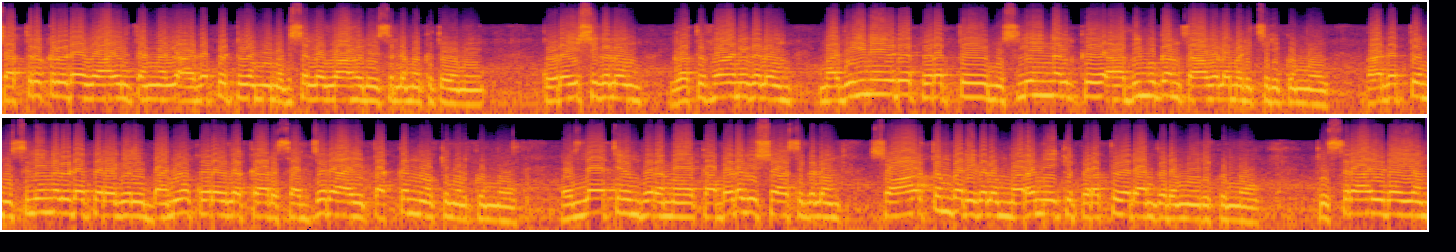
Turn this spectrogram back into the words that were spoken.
ശത്രുക്കളുടെ വായിൽ തങ്ങൾ അകപ്പെട്ടുവെന്ന് നബിസല്ലാഹു അലൈഹി സ്വലമക്ക് തോന്നി. കുറേശികളും ഗത്തുഫാനികളും മദീനയുടെ പുറത്ത് മുസ്ലിങ്ങൾക്ക് അഭിമുഖം താവളമടിച്ചിരിക്കുന്നു. അകത്ത് മുസ്ലിങ്ങളുടെ പിറകിൽ ബനു കുറയിലക്കാർ സജ്ജരായി തക്കം നോക്കി നിൽക്കുന്നു. എല്ലാറ്റിനും പുറമെ കപടവിശ്വാസികളും സ്വാർത്ഥം പരികളും മറനീക്കി പുറത്തു വരാൻ തുടങ്ങിയിരിക്കുന്നു. കിസ്രായുടെയും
